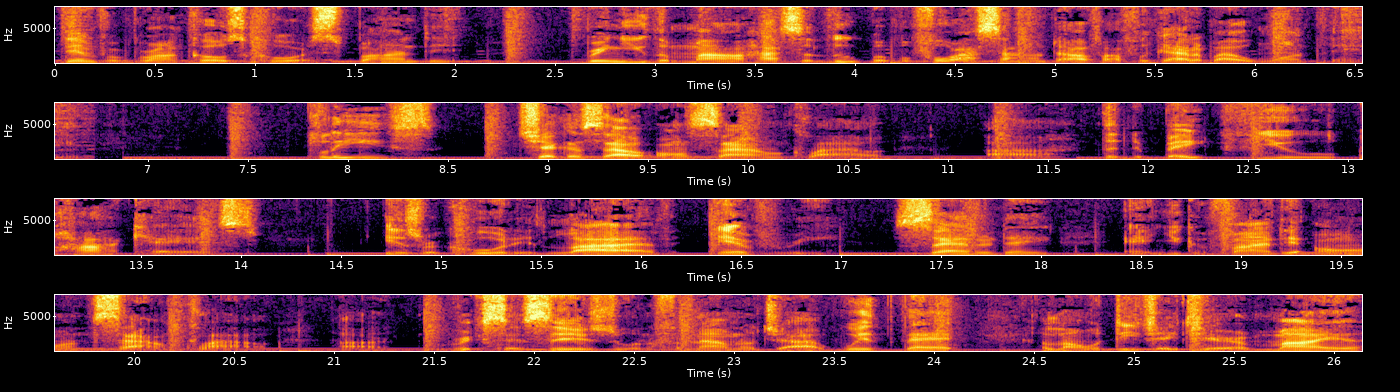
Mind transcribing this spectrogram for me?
Denver Broncos correspondent, bring you the Mile High Salute. But before I sound off, I forgot about one thing. Please check us out on SoundCloud. Uh, the Debate Fuel podcast is recorded live every Saturday and you can find it on SoundCloud. Uh, Rick says is doing a phenomenal job with that, along with DJ Jeremiah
